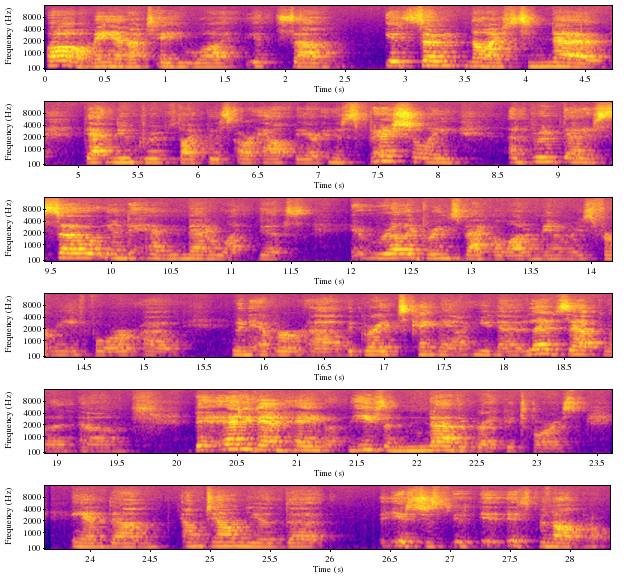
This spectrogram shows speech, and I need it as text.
Oh man, I tell you what, it's um, it's so nice to know that new groups like this are out there, and especially a group that is so into heavy metal like this. It really brings back a lot of memories for me for uh, whenever uh, the greats came out. You know, Led Zeppelin, um, Eddie Van Halen. He's another great guitarist, and um, I'm telling you that it's just it, it, it's phenomenal.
